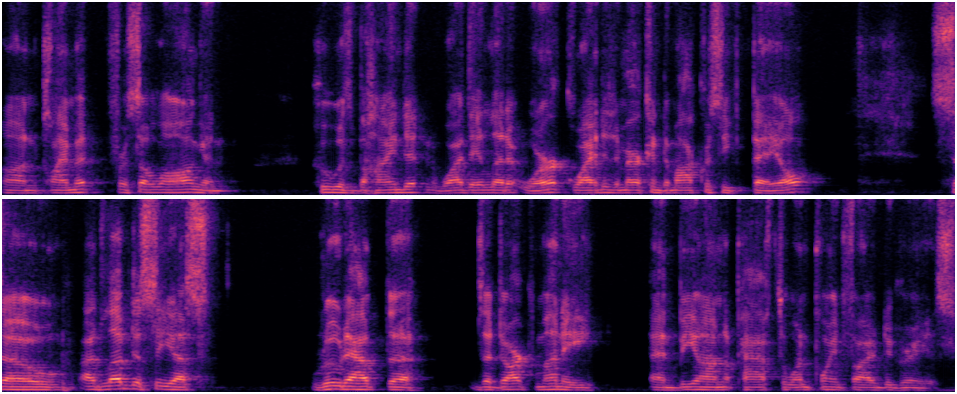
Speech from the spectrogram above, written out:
on climate for so long and who was behind it and why they let it work. Why did American democracy fail? So I'd love to see us root out the, the dark money and be on the path to 1.5 degrees.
